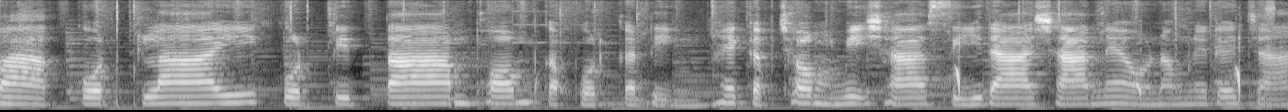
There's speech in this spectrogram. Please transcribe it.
ฝากกดไลค์กดติดตามพร้อมกับกดกระดิ่ง ให้กับช่องมิชาสีดาชาแนลน้ำได้ด้วยจ้า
